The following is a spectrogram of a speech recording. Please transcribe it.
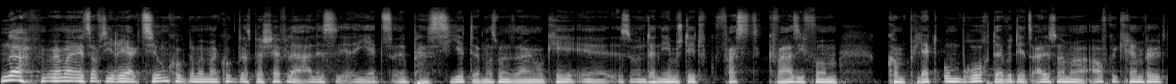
Na, wenn man jetzt auf die Reaktion guckt und wenn man guckt, was bei Scheffler alles jetzt äh, passiert, dann muss man sagen, okay, äh, das Unternehmen steht fast quasi vom Komplettumbruch. Da wird jetzt alles nochmal aufgekrempelt.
